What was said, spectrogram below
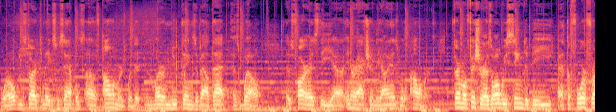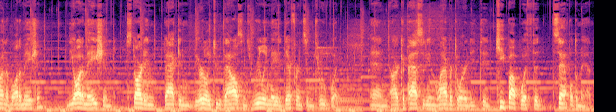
world and started to make some samples of polymers with it and learn new things about that as well, as far as the uh, interaction of the ions with a polymer. Thermo Fisher has always seemed to be at the forefront of automation. The automation, starting back in the early 2000s, really made a difference in throughput and our capacity in the laboratory to, to keep up with the sample demand.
